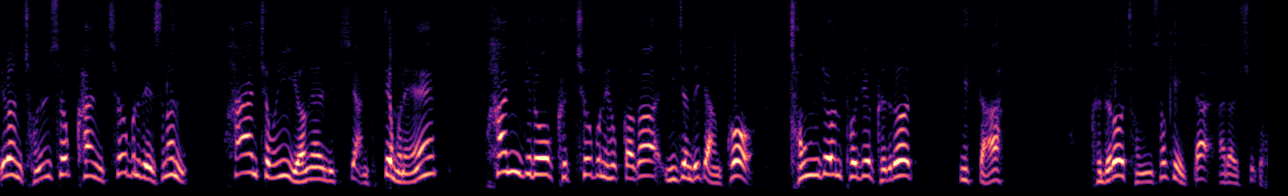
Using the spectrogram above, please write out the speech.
이런 전속한 처분에 대해서는 화한 처분이 영향을 미치지 않기 때문에 환지로 그 처분의 효과가 이전되지 않고 정전 토지에 그대로 있다. 그대로 존속해 있다. 알아주시고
